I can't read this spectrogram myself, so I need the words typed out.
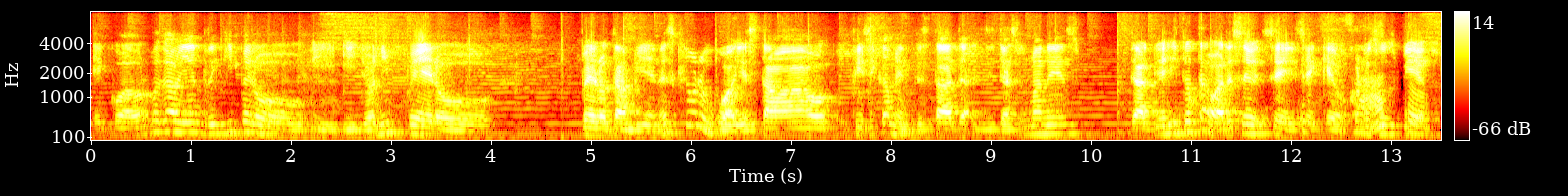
Ecuador juega bien, Ricky, pero. y, y Johnny, pero pero también es que Uruguay estaba físicamente, está ya, ya sus manes, ya el viejito Tavares se, se, quedó con esos viejos.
